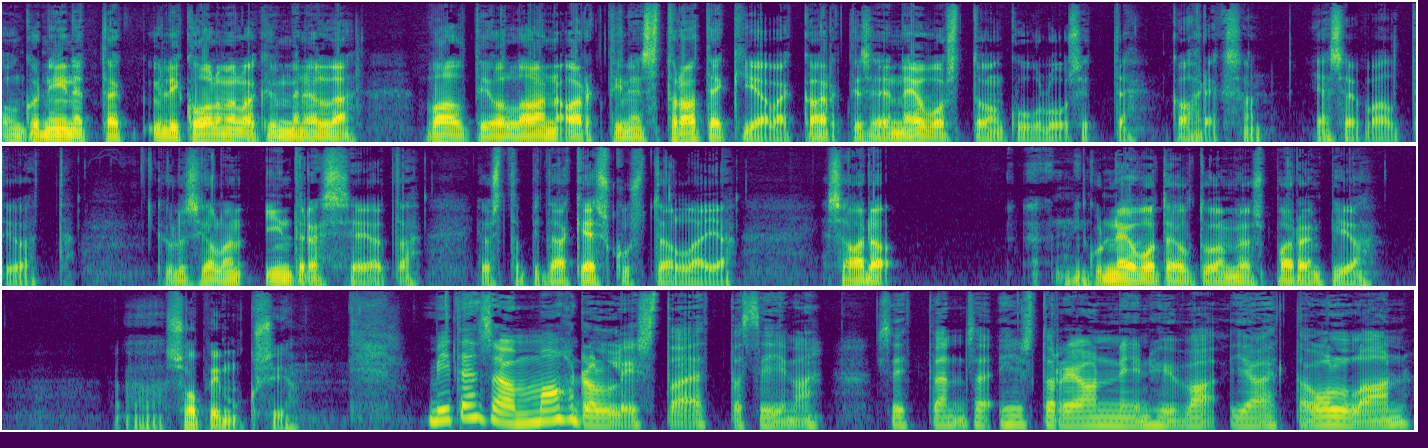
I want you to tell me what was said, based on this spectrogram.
onko niin, että yli 30 valtiolla on arktinen strategia, vaikka arktiseen neuvostoon kuuluu sitten kahdeksan jäsenvaltioa. Että kyllä siellä on intressejä, joista pitää keskustella ja saada niin kuin neuvoteltua myös parempia sopimuksia. Miten se on mahdollista, että siinä sitten se historia on niin hyvä ja että ollaan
